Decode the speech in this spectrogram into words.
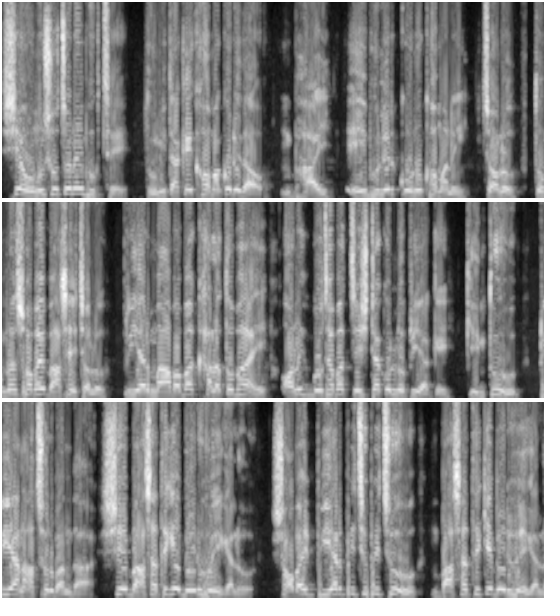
সে অনুশোচনায় ভুগছে। তুমি তাকে ক্ষমা করে দাও। ভাই, এই ভুলের কোনো ক্ষমা নেই। চলো, তোমরা সবাই বাসায় চলো। প্রিয়ার মা বাবা খালাতো ভাই অনেক বোঝাবার চেষ্টা করল প্রিয়াকে। কিন্তু প্রিয়া নাছরবান্দা সে বাসা থেকে বের হয়ে গেল। সবাই প্রিয়ার পিছু পিছু বাসা থেকে বের হয়ে গেল।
